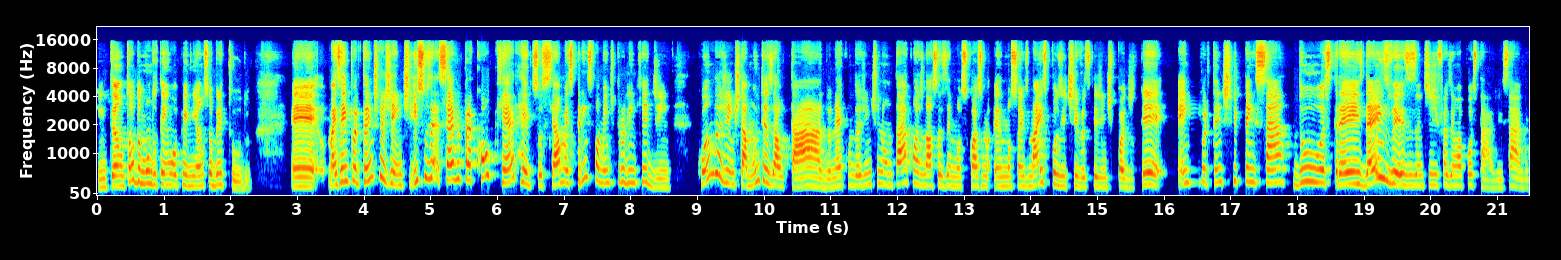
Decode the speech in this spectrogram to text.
Então, todo mundo tem uma opinião sobre tudo. É, mas é importante a gente, isso serve para qualquer rede social, mas principalmente para o LinkedIn. Quando a gente está muito exaltado, né? Quando a gente não está com as nossas emo com as emoções mais positivas que a gente pode ter, é importante pensar duas, três, dez vezes antes de fazer uma postagem, sabe?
